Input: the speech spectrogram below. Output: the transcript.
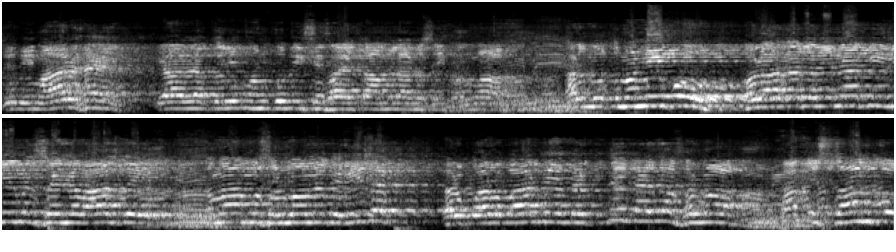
जो बीमार हैं, या अल्लाह करीम उनको भी शिफाए कामिला नसीब फरमा। हर मुतमनी को औलादा की नियमत से नवाज़ दे। तमाम मुसलमानों के रिजक और कारोबार में बरकतें पैदा फरमा। पाकिस्तान को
